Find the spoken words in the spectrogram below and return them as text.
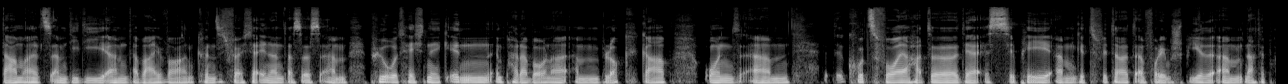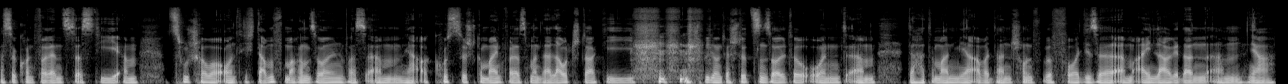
damals, ähm, die, die ähm, dabei waren, können sich vielleicht erinnern, dass es ähm, Pyro Pyrotechnik in, im Paderborner ähm, Blog gab. Und ähm, kurz vorher hatte der SCP ähm, getwittert äh, vor dem Spiel ähm, nach der Pressekonferenz, dass die ähm, Zuschauer ordentlich Dampf machen sollen, was ähm, ja akustisch gemeint war, dass man da lautstark die Spiele unterstützen sollte. Und ähm, da hatte man mir aber dann schon, bevor diese ähm, Einlage dann ähm, ja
